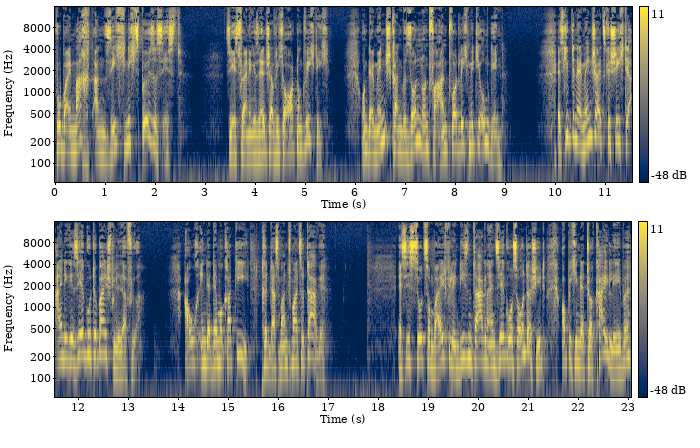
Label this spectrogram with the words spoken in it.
Wobei Macht an sich nichts Böses ist. Sie ist für eine gesellschaftliche Ordnung wichtig. Und der Mensch kann besonnen und verantwortlich mit ihr umgehen. Es gibt in der Menschheitsgeschichte einige sehr gute Beispiele dafür. Auch in der Demokratie tritt das manchmal zutage. Es ist so zum Beispiel in diesen Tagen ein sehr großer Unterschied, ob ich in der Türkei lebe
